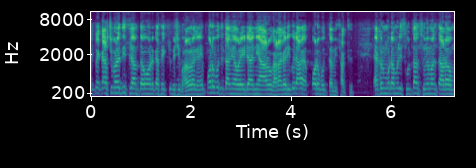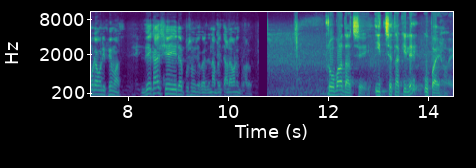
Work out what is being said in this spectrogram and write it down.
একটা কাস্টমারে দিচ্ছিলাম তো আমার কাছে একটু বেশি ভালো লাগেনি। পরবর্তীতে আমি আবার এটা নিয়ে আরও ঘাড়াঘাড়ি করে পরবর্তীতে আমি সাকসেস এখন মোটামুটি সুলতান সুলেমান তারাও মোটামুটি ফেমাস যে খায় সে এটার প্রশংসা করে না ভাই, তারা অনেক ভালো। প্রবাদ আছে, ইচ্ছে থাকিলে উপায় হয়।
